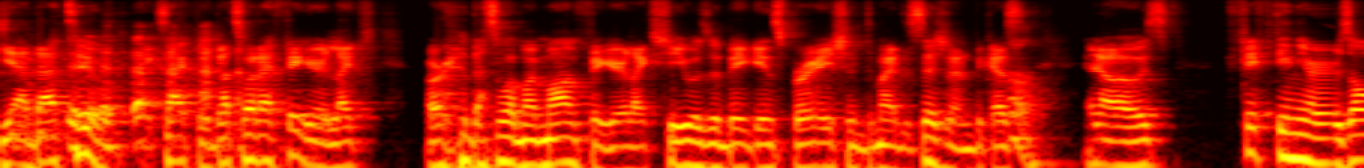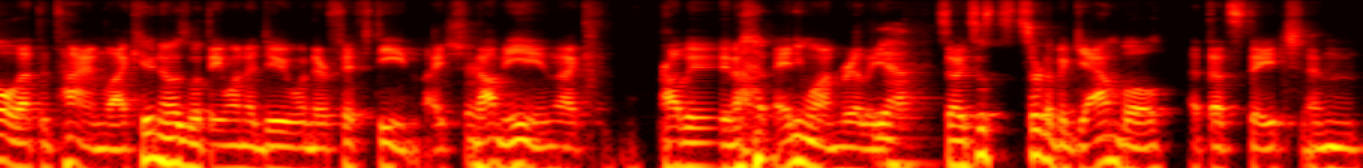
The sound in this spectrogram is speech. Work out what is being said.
yeah, that too. Exactly. That's what I figured. Like, or that's what my mom figured. Like, she was a big inspiration to my decision because oh. you know I was 15 years old at the time. Like, who knows what they want to do when they're 15? Like, sure. not me. Like, probably not anyone really. Yeah. So it's just sort of a gamble at that stage, and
